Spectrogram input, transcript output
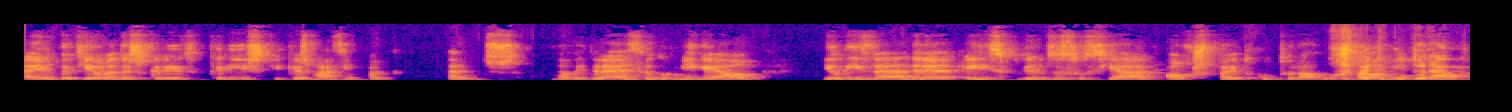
A empatia é uma das características mais impactantes na liderança do Miguel. E a Lisandra, a isso podemos associar ao respeito cultural. O respeito cultural,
